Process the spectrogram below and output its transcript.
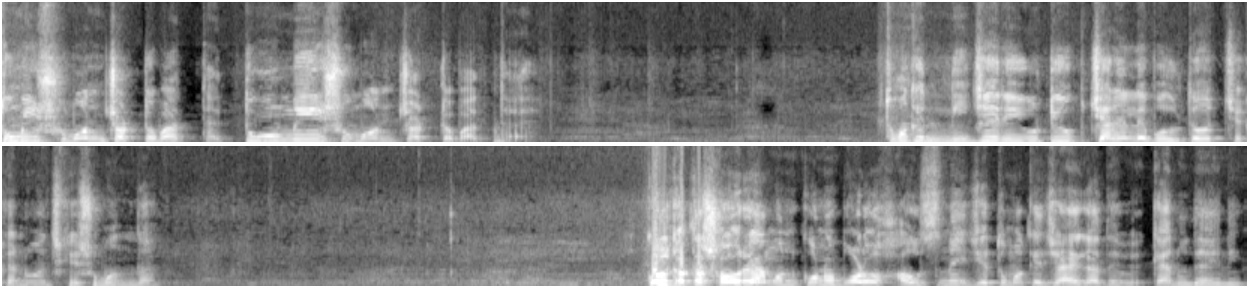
তুমি সুমন চট্টোপাধ্যায়, তুমি সুমন চট্টোপাধ্যায়, তোমাকে নিজের ইউটিউব চ্যানেলে বলতে হচ্ছে কেন আজকে সুমনদা কলকাতা শহরে এমন কোনো বড় হাউস নেই যে তোমাকে জায়গা দেবে? কেন দেয়নি?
